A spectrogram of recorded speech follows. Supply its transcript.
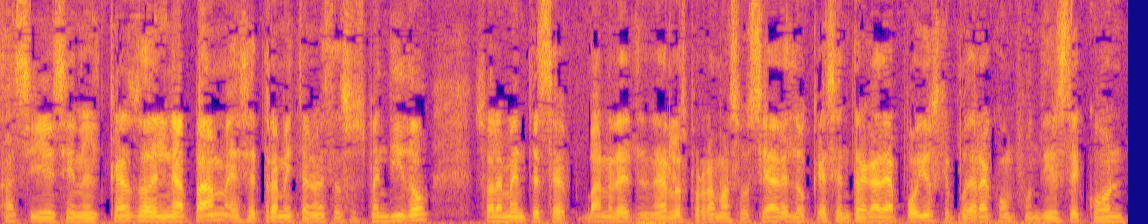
Así es, y en el caso del INAPAM, ese trámite no está suspendido, solamente se van a detener los programas sociales, lo que es entrega de apoyos que pudiera confundirse con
